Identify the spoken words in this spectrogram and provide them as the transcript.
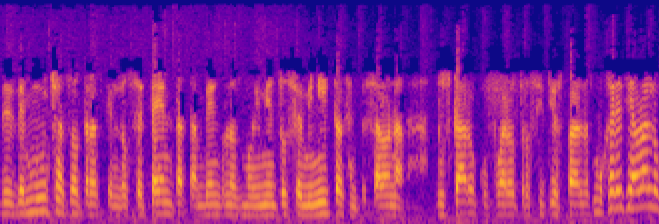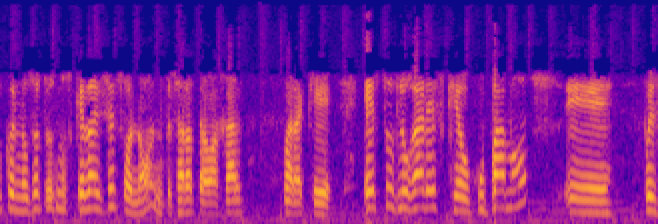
desde muchas otras que en los 70 también con los movimientos feministas empezaron a buscar ocupar otros sitios para las mujeres y ahora lo que a nosotros nos queda es eso, ¿no? Empezar a trabajar para que estos lugares que ocupamos, eh, pues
